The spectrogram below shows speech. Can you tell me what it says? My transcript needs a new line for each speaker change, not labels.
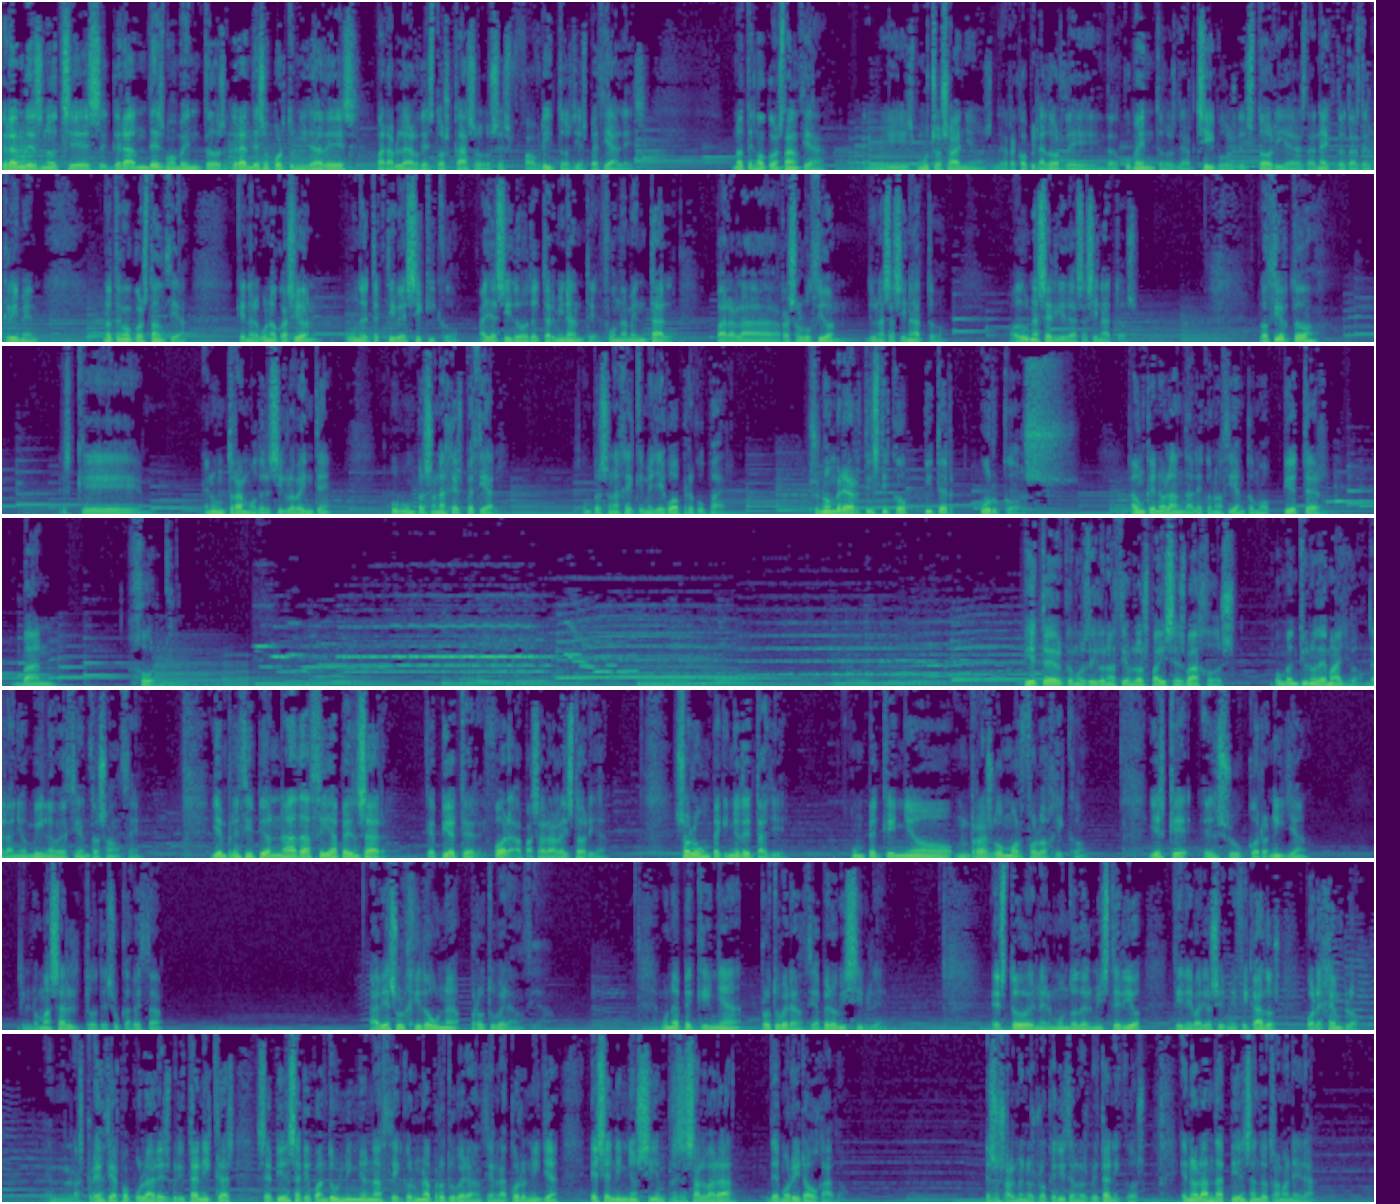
Grandes noches, grandes momentos, grandes oportunidades para hablar de estos casos favoritos y especiales. No tengo constancia, en mis muchos años de recopilador de, documentos, de archivos, de historias, de anécdotas del crimen, no tengo constancia que en alguna ocasión un detective psíquico haya sido determinante, fundamental, para la resolución de un asesinato o de una serie de asesinatos. Lo cierto es que en un tramo del siglo XX hubo un personaje especial, un personaje que me llegó a preocupar. Su nombre artístico, Peter Urkos, aunque en Holanda le conocían como Peter van Hurk. Peter, como os digo, nació en los Países Bajos, un 21 de mayo del año 1911. Y en principio nada hacía pensar que Peter fuera a pasar a la historia. Solo un pequeño detalle, un pequeño rasgo morfológico. Y es que en su coronilla, en lo más alto de su cabeza, había surgido una protuberancia. Una pequeña protuberancia, pero visible. Esto en el mundo del misterio tiene varios significados. Por ejemplo, en las creencias populares británicas se piensa que cuando un niño nace con una protuberancia en la coronilla, ese niño siempre se salvará de morir ahogado. Eso es al menos lo que dicen los británicos. En Holanda piensan de otra manera.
